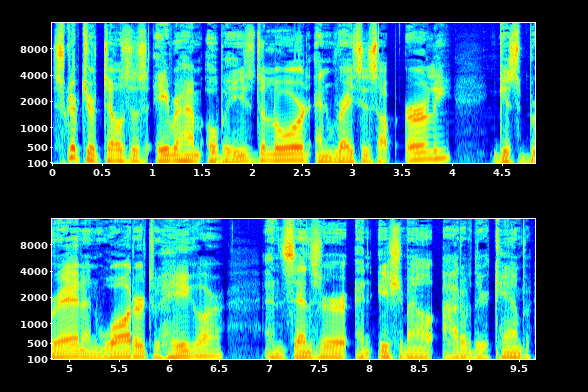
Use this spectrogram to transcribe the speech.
Scripture tells us Abraham obeys the Lord and raises up early, gives bread and water to Hagar, and sends her and Ishmael out of their camp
